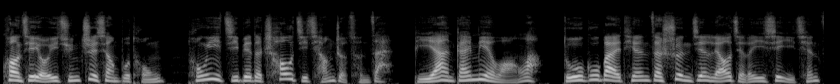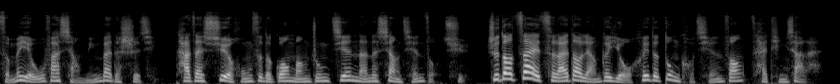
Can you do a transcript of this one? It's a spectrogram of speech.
况且有一群志向不同、同一级别的超级强者存在，彼岸该灭亡了。独孤拜天在瞬间了解了一些以前怎么也无法想明白的事情。他在血红色的光芒中艰难的向前走去，直到再次来到两个黝黑的洞口前方，才停下来。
